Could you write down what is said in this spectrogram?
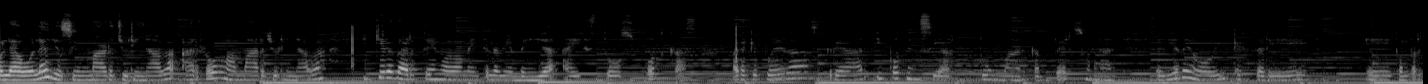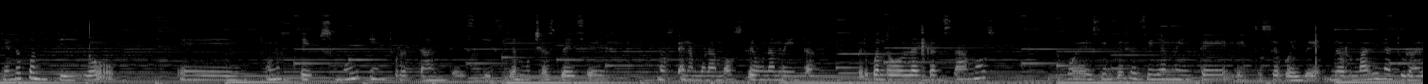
Hola, hola, yo soy Mar Yurinaba, arroba Mar Yurinaba, y quiero darte nuevamente la bienvenida a estos podcasts para que puedas crear y potenciar tu marca personal. El día de hoy estaré eh, compartiendo contigo eh, unos tips muy importantes y es que muchas veces nos enamoramos de una meta, pero cuando la alcanzamos pues simple y sencillamente esto se vuelve normal y natural,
